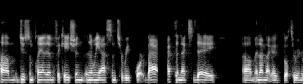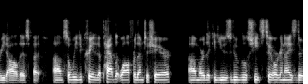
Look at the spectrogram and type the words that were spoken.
um, do some plant identification, and then we ask them to report back the next day. Um, and I'm not going to go through and read all this, but um, so we created a Padlet wall for them to share, um, or they could use Google Sheets to organize their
